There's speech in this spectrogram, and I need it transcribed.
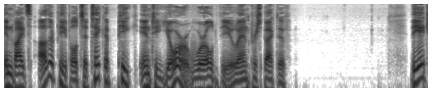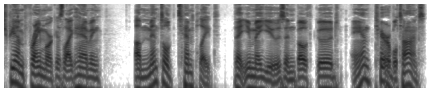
invites other people to take a peek into your worldview and perspective. The HPM framework is like having a mental template that you may use in both good and terrible times.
